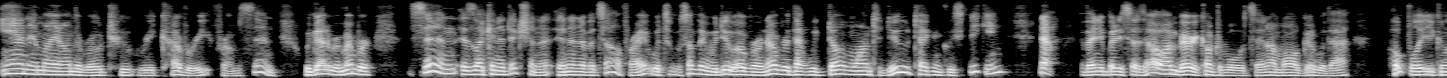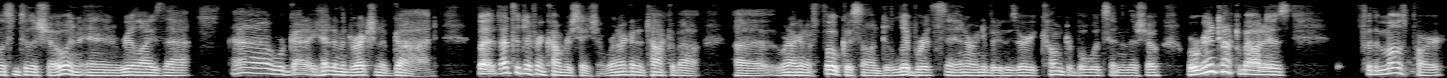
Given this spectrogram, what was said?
and am I on the road to recovery from sin? We got to remember sin is like an addiction in and of itself, right? It's something we do over and over that we don't want to do technically speaking. Now, if anybody says, "Oh, I'm very comfortable with sin. I'm all good with that." Hopefully, you can listen to the show and, and realize that uh, we're got to head in the direction of God but that's a different conversation. We're not going to talk about, uh, we're not going to focus on deliberate sin or anybody who's very comfortable with sin in the show. What we're going to talk about is, for the most part,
